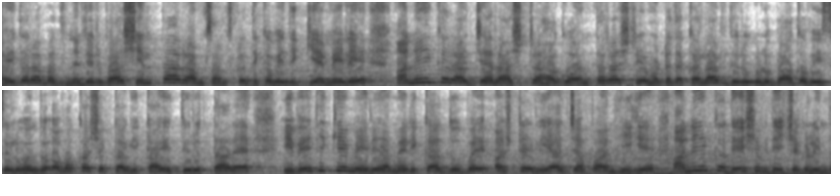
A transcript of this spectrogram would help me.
ಹೈದರಾಬಾದಿನಲ್ಲಿರುವ ಶಿಲ್ಪಾರಾಮ್ ಸಾಂಸ್ಕೃತಿಕ ವೇದಿಕೆಯ ಮೇಲೆ ಅನೇಕ ರಾಜ್ಯ, ರಾಷ್ಟ್ರ ಹಾಗೂ ಅಂತಾರಾಷ್ಟ್ರೀಯ ಮಟ್ಟದ ಕಲಾವಿದರುಗಳು ಭಾಗವಹಿಸಲು ಒಂದು ಅವಕಾಶಕ್ಕಾಗಿ ಕಾಯುತ್ತಿರುತ್ತಾರೆ. ಈ ವೇದಿಕೆಯ ಮೇಲೆ ಅಮೆರಿಕ, ದುಬೈ, ಆಸ್ಟ್ರೇಲಿಯಾ, ಜಪಾನ್ ಹೀಗೆ ಅನೇಕ ದೇಶ ವಿದೇಶಗಳಿಂದ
